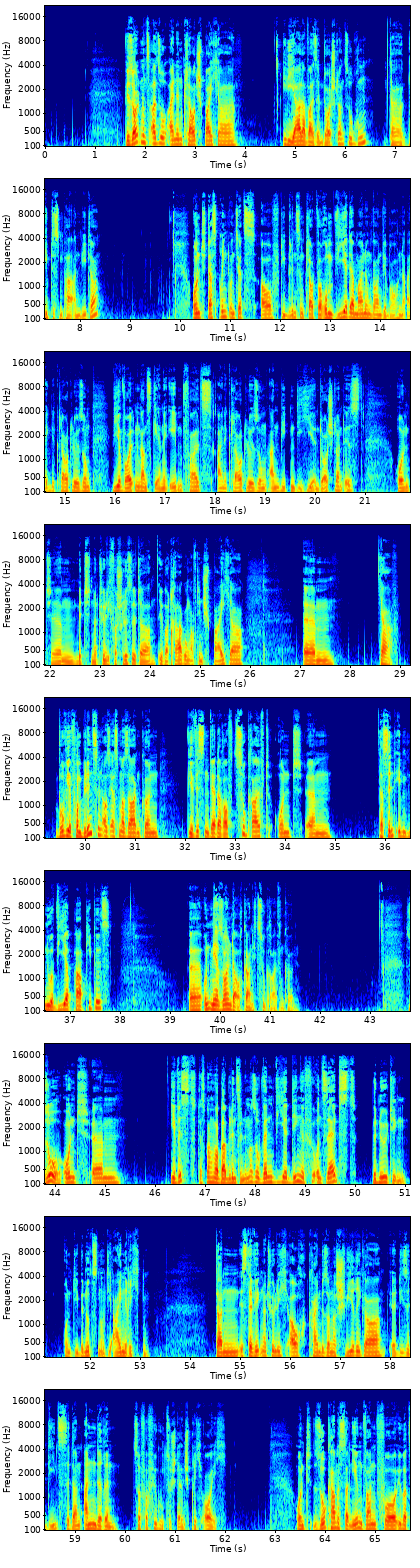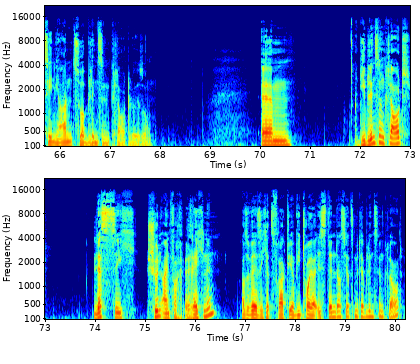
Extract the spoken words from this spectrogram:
Wir sollten uns also einen Cloud-Speicher idealerweise in Deutschland suchen. Da gibt es ein paar Anbieter. Und das bringt uns jetzt auf die Blinzeln Cloud, warum wir der Meinung waren, wir brauchen eine eigene Cloud-Lösung. Wir wollten ganz gerne ebenfalls eine Cloud-Lösung anbieten, die hier in Deutschland ist und ähm, mit natürlich verschlüsselter Übertragung auf den Speicher. Ähm, ja, wo wir vom Blinzeln aus erstmal sagen können, wir wissen, wer darauf zugreift und ähm, das sind eben nur wir paar Peoples äh, und mehr sollen da auch gar nicht zugreifen können. So, und ähm, Ihr wisst, das machen wir bei Blinzeln immer so, wenn wir Dinge für uns selbst benötigen und die benutzen und die einrichten, dann ist der Weg natürlich auch kein besonders schwieriger, äh, diese Dienste dann anderen zur Verfügung zu stellen, sprich euch. Und so kam es dann irgendwann vor über zehn Jahren zur Blinzeln Cloud-Lösung. Ähm, die Blinzeln Cloud lässt sich schön einfach rechnen. Also wer sich jetzt fragt, ja, wie teuer ist denn das jetzt mit der Blinzeln Cloud?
